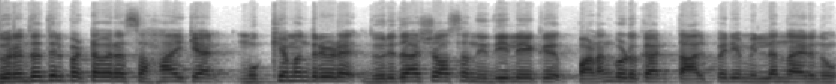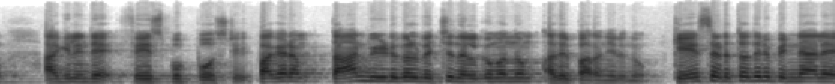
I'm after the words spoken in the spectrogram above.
ദുരന്തത്തിൽപ്പെട്ടവരെ സഹായിക്കാൻ മുഖ്യമന്ത്രിയുടെ ദുരിതാശ്വാസ നിധിയിലേക്ക് പണം കൊടുക്കാൻ താല്പര്യമില്ലെന്നായിരുന്നു അഖിലിന്റെ ഫേസ്ബുക്ക് പോസ്റ്റ്. പകരം താൻ വീടുകൾ വെച്ച് നൽകുമെന്നും അതിൽ പറഞ്ഞിരുന്നു. കേസെടുത്തതിനു പിന്നാലെ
